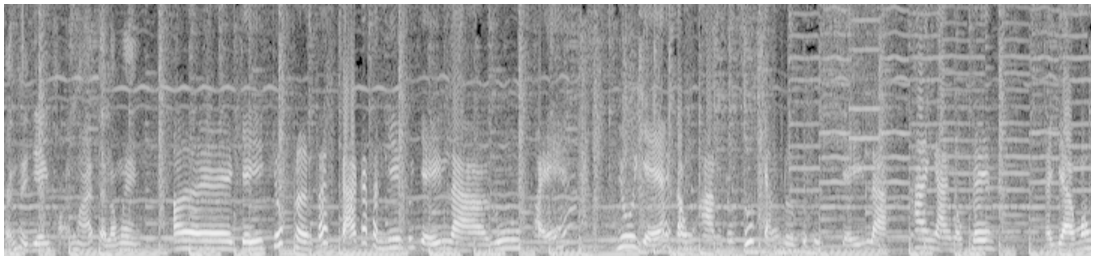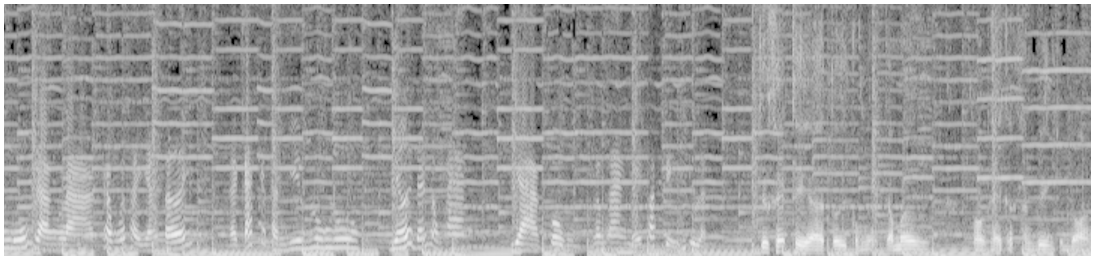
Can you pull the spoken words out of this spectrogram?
khoảng thời gian thoải mái tại Long An. À, chị chúc là tất cả các thành viên của chị là luôn khỏe vui vẻ đồng hành trong suốt chặng đường của chị là hai ngày một đêm và mong muốn rằng là trong cái thời gian tới các cái thành viên luôn luôn nhớ đến Long An và cùng Long An để phát triển du lịch. Trước hết thì à, tôi cũng cảm ơn toàn thể các thành viên trong đoàn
